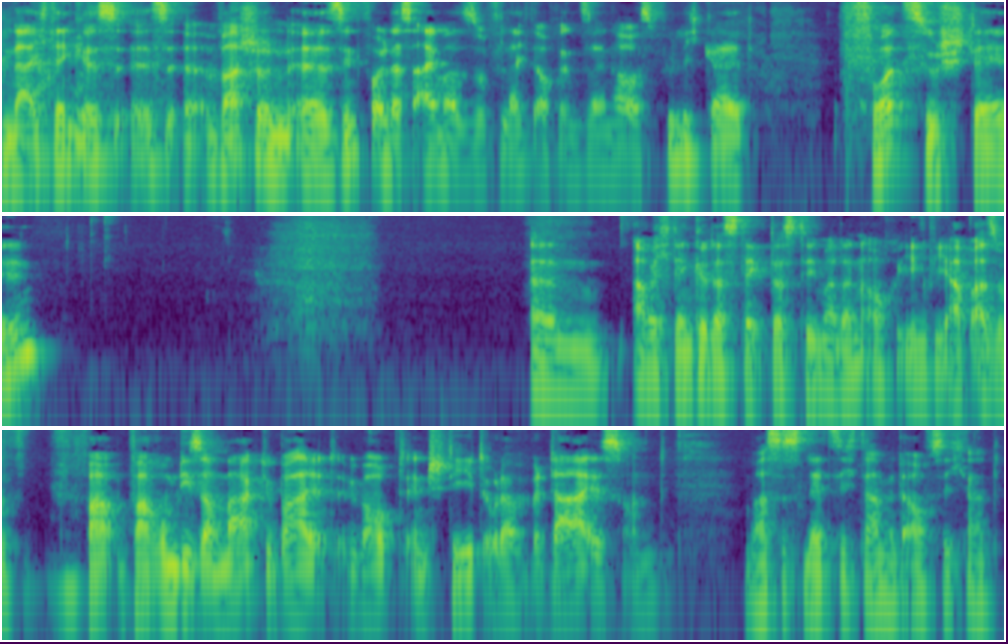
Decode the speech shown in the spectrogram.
Na, ich denke, es, es war schon äh, sinnvoll, das einmal so vielleicht auch in seiner Ausführlichkeit vorzustellen. Ähm, aber ich denke, das deckt das Thema dann auch irgendwie ab. Also wa warum dieser Markt überhaupt, überhaupt entsteht oder da ist und was es letztlich damit auf sich hat.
